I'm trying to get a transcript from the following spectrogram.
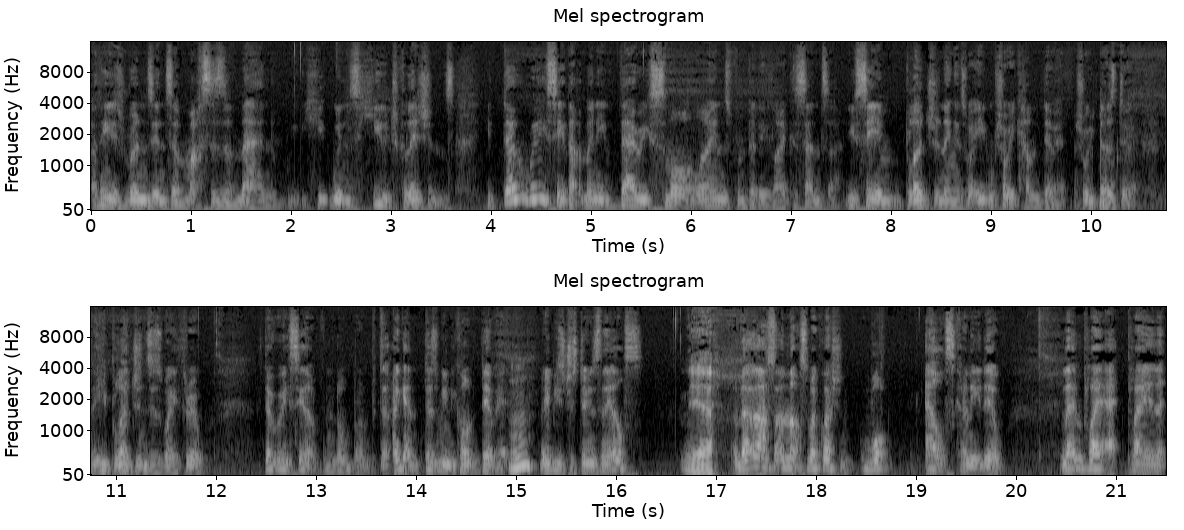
I think he just runs into masses of men, wins huge collisions. You don't really see that many very smart lines from Billy like a centre. You see him bludgeoning his way. I'm sure he can do it. I'm sure he does do it, but he bludgeons his way through. Don't really see that from Don. But again, doesn't mean he can't do it. Hmm? Maybe he's just doing something else. Yeah, And, that, that's and that's my question. What else can he do? Let him play play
